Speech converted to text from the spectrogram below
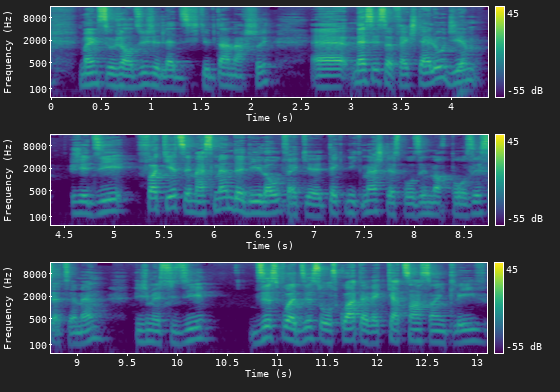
même si aujourd'hui j'ai de la difficulté à marcher. Euh, mais c'est ça. Fait que j'étais allé au gym. J'ai dit, fuck it, c'est ma semaine de deload. Fait que techniquement, j'étais supposé de me reposer cette semaine. Puis je me suis dit, 10 x 10 au squat avec 405 livres.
